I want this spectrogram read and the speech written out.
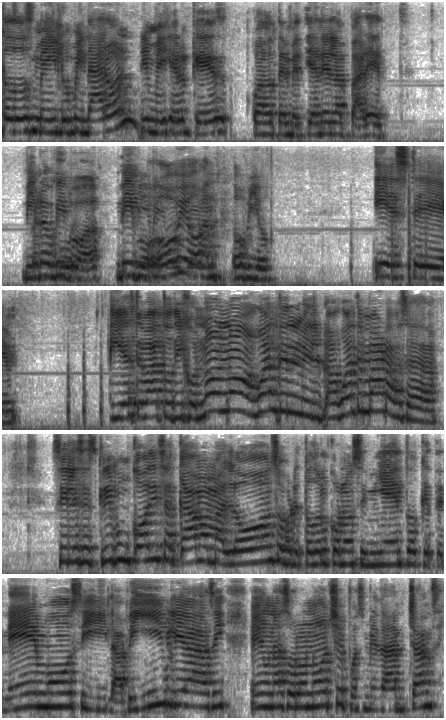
todos me iluminaron y me dijeron que es cuando te metían en la pared. Bien Pero cool. vivo, ¿ah? Vivo, Vivo, obvio, vivo. an- obvio. Y este. Y este vato dijo: No, no, aguántenme, aguanten vara. O sea, si les escribo un códice acá, mamalón, sobre todo el conocimiento que tenemos y la Biblia, así, en una sola noche, pues me dan chance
